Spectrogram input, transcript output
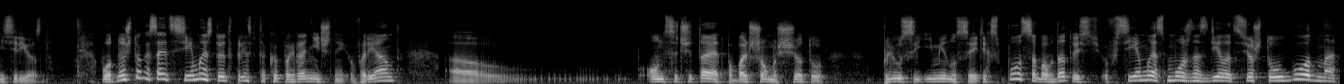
несерьезно. Вот. Ну и что касается CMS, то это, в принципе, такой пограничный вариант. А, он сочетает, по большому счету, плюсы и минусы этих способов. Да? То есть в CMS можно сделать все, что угодно,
